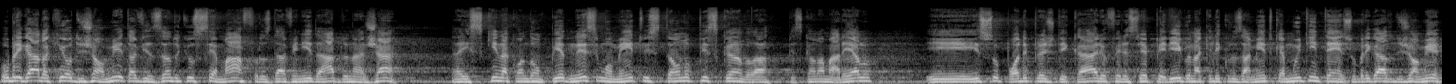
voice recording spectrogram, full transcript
Obrigado aqui ao Djalmir, está avisando que os semáforos da Avenida Abdo Najar, a esquina com Dom Pedro, nesse momento estão no piscando lá, piscando amarelo, e isso pode prejudicar e oferecer perigo naquele cruzamento que é muito intenso. Obrigado, Djalmir.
